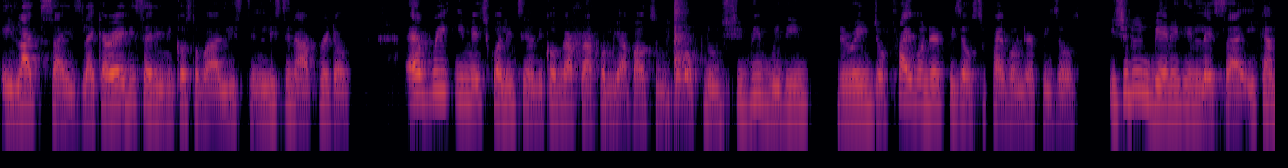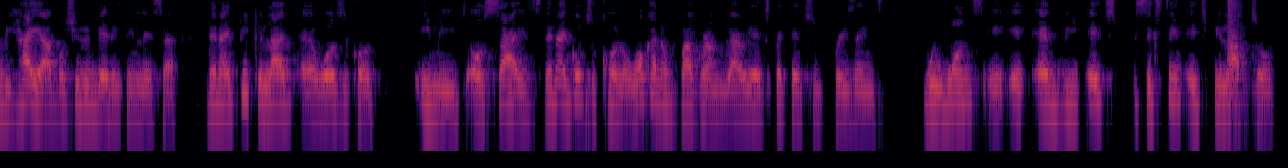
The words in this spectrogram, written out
a large size, like I already said in the cost of our listing, listing our product every image quality on the Konga platform you're about to upload should be within the range of 500 pixels to 500 pixels. It shouldn't be anything lesser. It can be higher, but shouldn't be anything lesser. Then I pick a large, uh, what's it called, image or size. Then I go to color. What kind of background are we expected to present? We want a, a NVH 16 HP laptop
